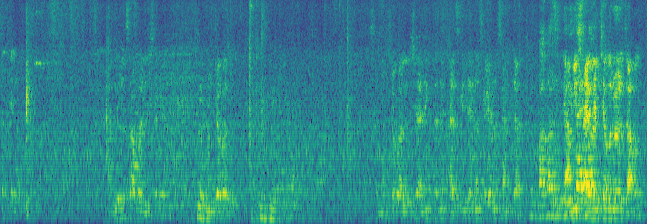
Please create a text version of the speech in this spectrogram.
सत्तेमध्ये आणि हेच आव्हान आहे सगळ्यांना. समोरच्या बाजू समोरच्या बाजूचे अनेक जण खाजगी त्यांना सगळ्यांना सांगतात आम्ही साहेब साहेबांच्या बरोबरच आहोत.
